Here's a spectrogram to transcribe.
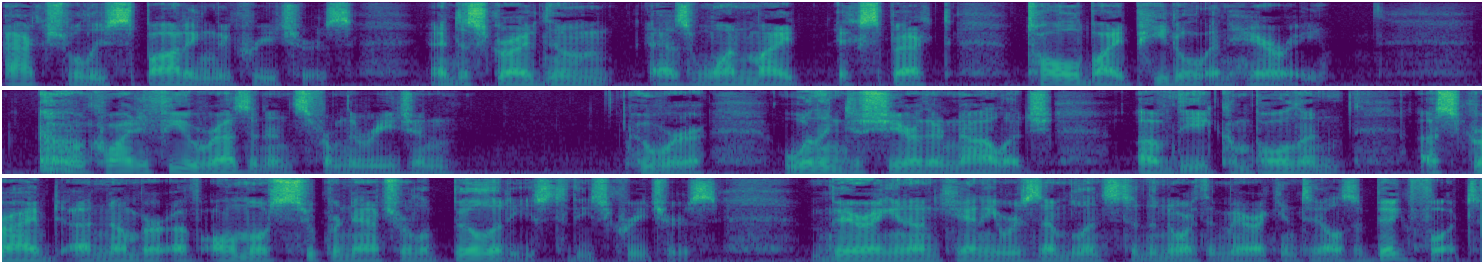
actually spotting the creatures and described them as one might expect tall, bipedal, and hairy. Quite a few residents from the region who were willing to share their knowledge of the Kompolan ascribed a number of almost supernatural abilities to these creatures, bearing an uncanny resemblance to the North American tales of Bigfoot.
